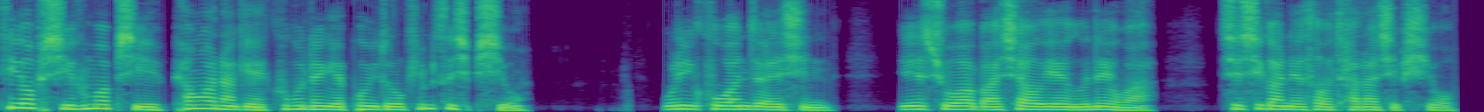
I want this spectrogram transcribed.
티 없이 흠 없이 평안하게 그분에게 보이도록 힘쓰십시오. 우리 구원자이신 예수와 마샤오의 은혜와 지식 안에서 잘하십시오.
